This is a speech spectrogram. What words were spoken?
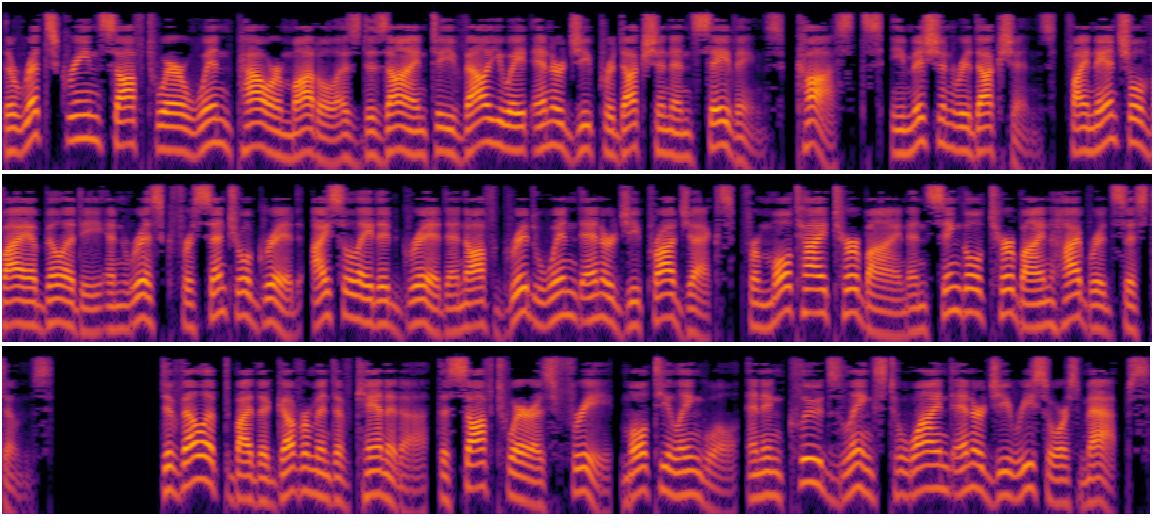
The RETScreen software wind power model is designed to evaluate energy production and savings, costs, emission reductions, financial viability and risk for central grid, isolated grid and off-grid wind energy projects, for multi-turbine and single-turbine hybrid systems. Developed by the Government of Canada, the software is free, multilingual, and includes links to wind energy resource maps.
